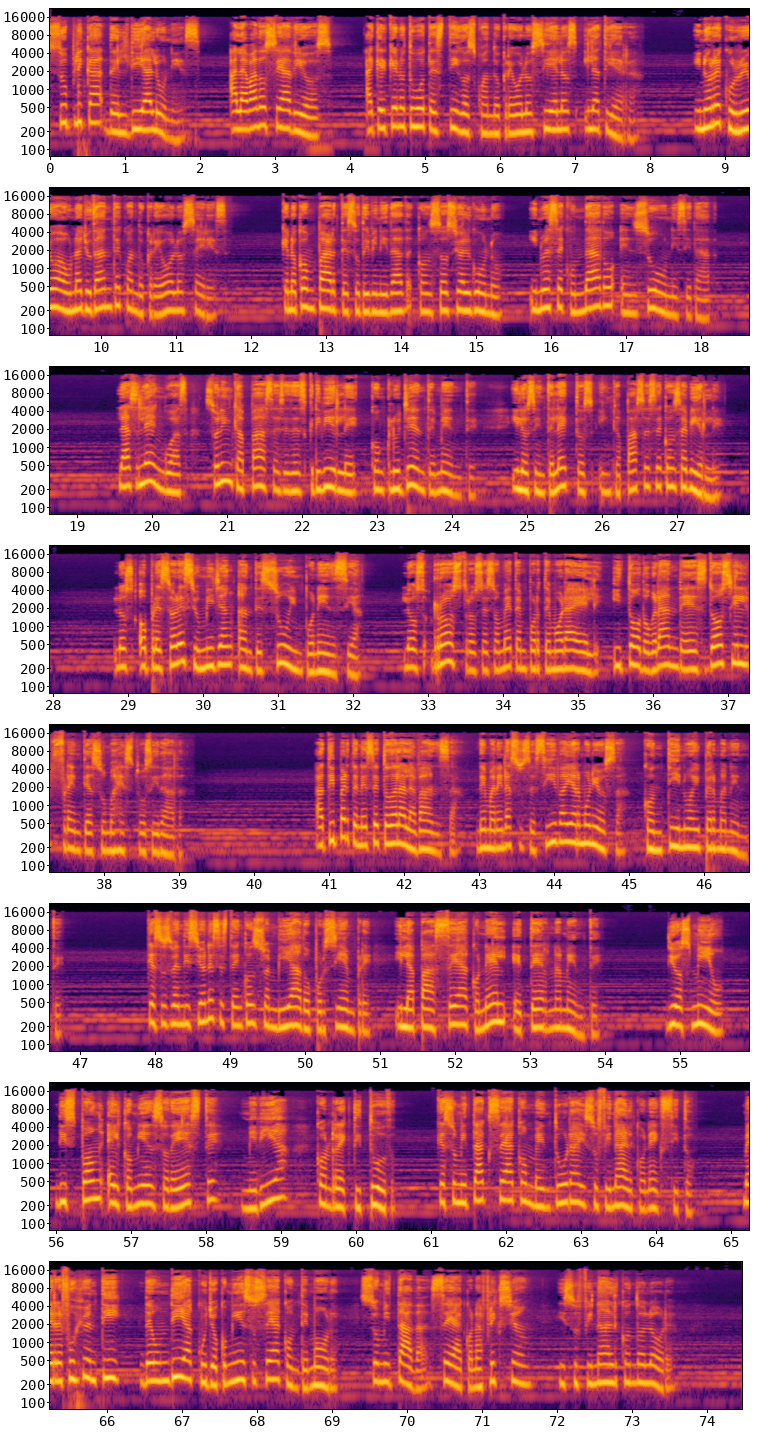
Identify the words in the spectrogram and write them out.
Súplica del día lunes. Alabado sea Dios, aquel que no tuvo testigos cuando creó los cielos y la tierra, y no recurrió a un ayudante cuando creó los seres, que no comparte su divinidad con socio alguno y no es secundado en su unicidad. Las lenguas son incapaces de describirle concluyentemente y los intelectos incapaces de concebirle. Los opresores se humillan ante su imponencia. Los rostros se someten por temor a él, y todo grande es dócil frente a su majestuosidad. A ti pertenece toda la alabanza, de manera sucesiva y armoniosa, continua y permanente. Que sus bendiciones estén con su enviado por siempre, y la paz sea con él eternamente. Dios mío, dispón el comienzo de este mi día con rectitud, que su mitad sea con ventura y su final con éxito. Me refugio en ti de un día cuyo comienzo sea con temor, su mitad sea con aflicción y su final con dolor.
